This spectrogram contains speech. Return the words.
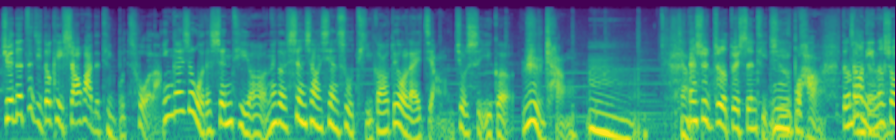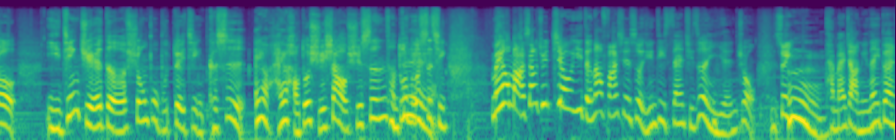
觉得自己都可以消化的挺不错啦。应该是我的身体哦，那个肾上腺素提高对我来讲就是一个日常。嗯，但是这对身体其实不好。等到你那时候已经觉得胸部不对劲，可是哎呦，还有好多学校学生很多很多事情。没有马上去就医，等到发现的时候已经第三期，这很严重。所以，嗯，坦白讲，你那一段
